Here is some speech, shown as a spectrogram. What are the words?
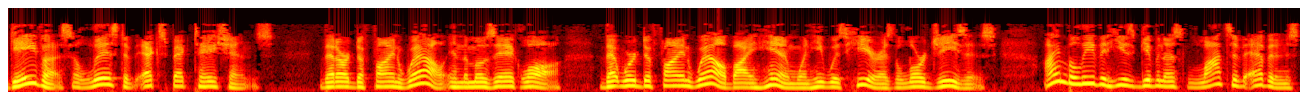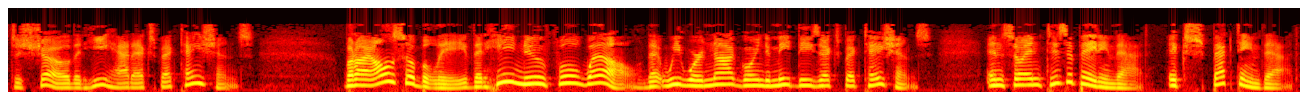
gave us a list of expectations that are defined well in the Mosaic Law, that were defined well by Him when He was here as the Lord Jesus. I believe that He has given us lots of evidence to show that He had expectations. But I also believe that He knew full well that we were not going to meet these expectations. And so anticipating that, expecting that,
